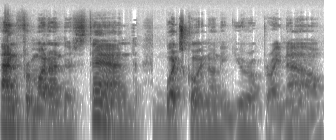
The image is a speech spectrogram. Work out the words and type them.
And from what I understand, what's going on in Europe right now,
